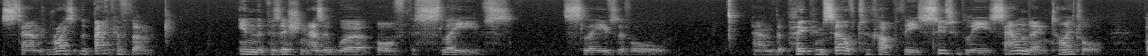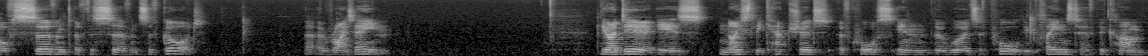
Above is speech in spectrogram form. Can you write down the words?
stand right at the back of them, in the position, as it were, of the slaves slaves of all. And the Pope himself took up the suitably sounding title of Servant of the Servants of God, a right aim. The idea is nicely captured, of course, in the words of Paul, who claims to have become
